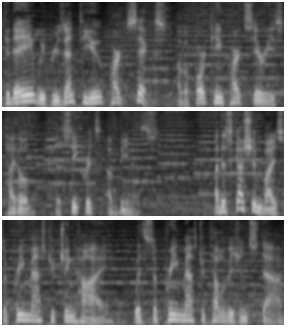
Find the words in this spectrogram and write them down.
Today, we present to you part six of a 14 part series titled The Secrets of Venus. A discussion by Supreme Master Ching Hai with Supreme Master Television staff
